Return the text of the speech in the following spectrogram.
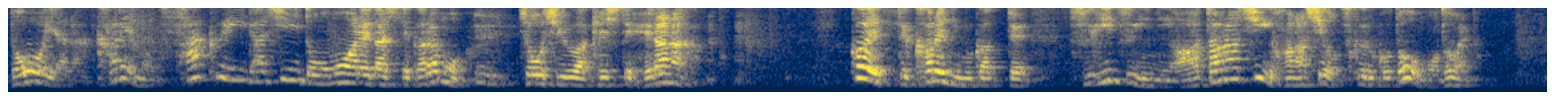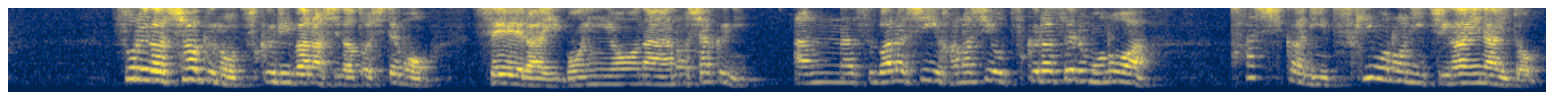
どうやら彼の作為らしいと思われだしてからも聴衆は決して減らなかった。かえって彼に向かって次々に新しい話を作ることを求めた。それが釈の作り話だとしても生来凡庸なあの釈にあんな素晴らしい話を作らせるものは確かにつきものに違いないと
